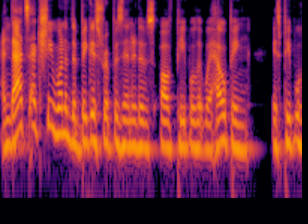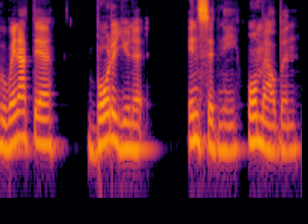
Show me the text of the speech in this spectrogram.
And that's actually one of the biggest representatives of people that we're helping is people who went out there, bought a unit in Sydney or Melbourne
